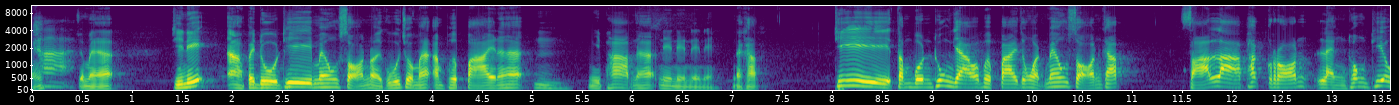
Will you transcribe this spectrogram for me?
8.2 ใช่ไหมฮะทีนี้อะไปดูที่แม่ฮ่องสอนหน่อยคุณผู้ชมฮะอำเภอปายนะฮะอืมมีภาพนะฮะนี่นี่นี่นะครับ ที่ตำบลทุ่งยาวอำเภอปายจังหวัดแม่ฮ่องสอนครับ ศาลาพักร้อนแหล่งท่องเที่ยว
